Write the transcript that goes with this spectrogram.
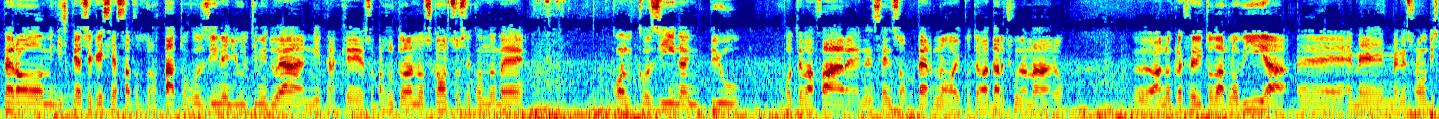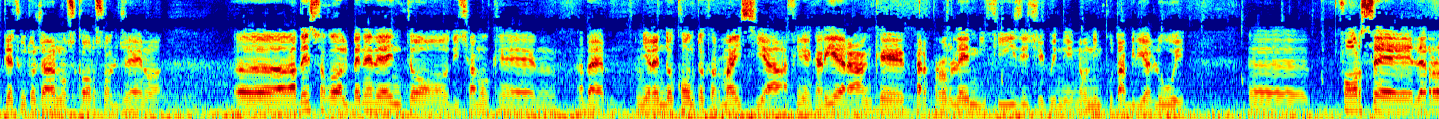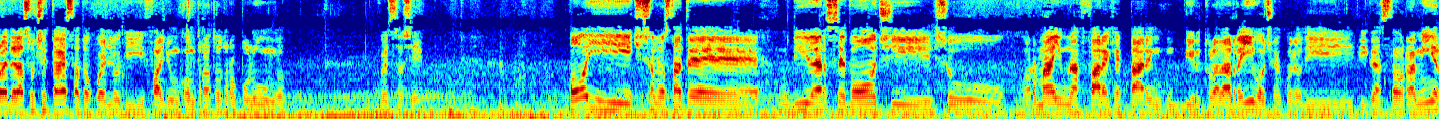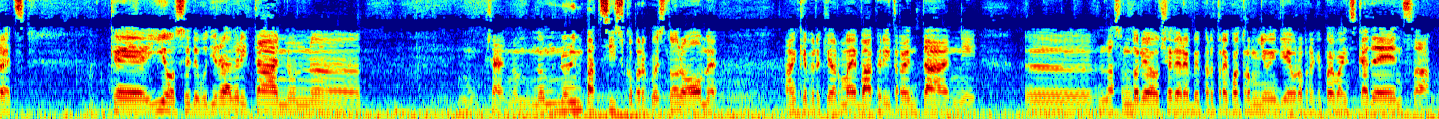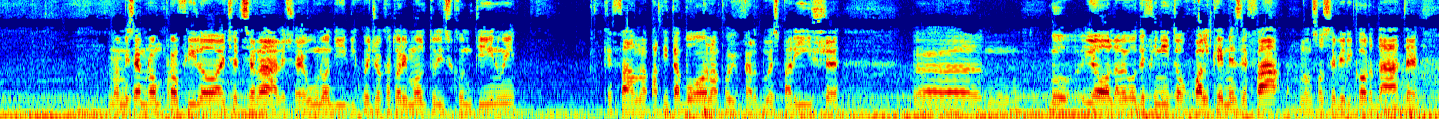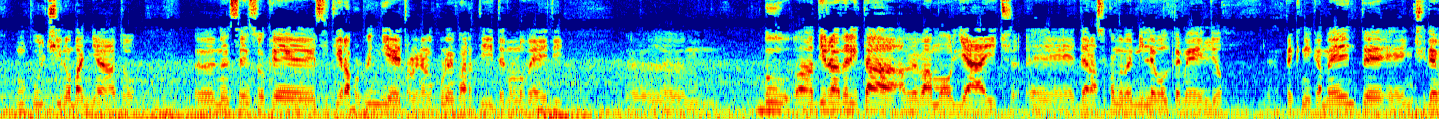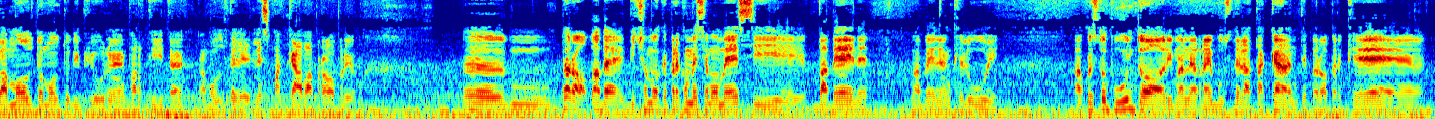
però mi dispiace che sia stato trattato così negli ultimi due anni perché soprattutto l'anno scorso secondo me qualcosina in più poteva fare, nel senso per noi, poteva darci una mano. Eh, hanno preferito darlo via eh, e me, me, ne sono dispiaciuto già l'anno scorso al Genoa. Eh, adesso il Benevento diciamo che vabbè, mi rendo conto che ormai sia a fine carriera anche per problemi fisici, quindi non imputabili a lui eh, forse l'errore della società è stato quello di fargli un contratto troppo lungo, questo sì. Poi ci sono state diverse voci su ormai un affare che pare addirittura d'arrivo, cioè quello di, di Gaston Ramirez, che io se devo dire la verità non, eh, cioè, non, non, non impazzisco per questo nome, anche perché ormai va per i 30 anni eh, la Sampdoria lo cederebbe per 3-4 milioni di euro perché poi va in scadenza. Non mi sembra un profilo eccezionale cioè uno di, di quei giocatori molto discontinui che fa una partita buona poi per due sparisce. Eh, boh, io l'avevo definito qualche mese fa non so se vi ricordate un pulcino bagnato. Eh, nel senso che si tira proprio indietro in alcune partite non lo vedi Boh, a dire la verità avevamo gli Aic ed era secondo me mille volte meglio tecnicamente e incideva molto molto di più nelle partite, a volte le, le spaccava proprio. Ehm, però vabbè, diciamo che per come siamo messi va bene, va bene anche lui. A questo punto rimane il rebus dell'attaccante però perché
